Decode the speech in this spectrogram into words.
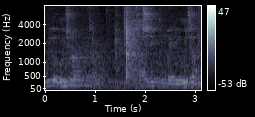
우리가 의존하는 거잖아요. 자식이 부모에게 의지하는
